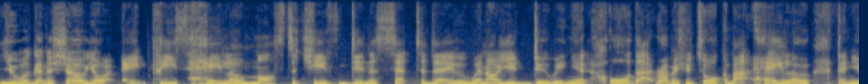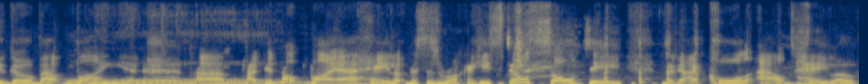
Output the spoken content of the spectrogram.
you were going to show your eight piece Halo Master Chief dinner set today. When are you doing it? All that rubbish you talk about Halo, then you go about buying it. Um, I did not buy a Halo. This is Rocker. He's still salty that I call out Halo.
